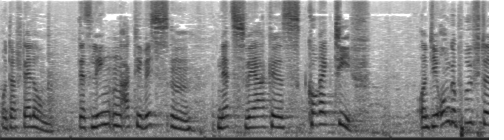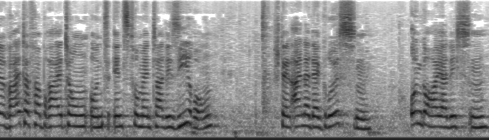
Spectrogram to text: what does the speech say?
Unterstellung des linken Aktivistennetzwerkes Korrektiv und die ungeprüfte Weiterverbreitung und Instrumentalisierung stellen einer der größten, ungeheuerlichsten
